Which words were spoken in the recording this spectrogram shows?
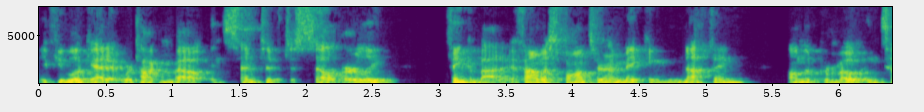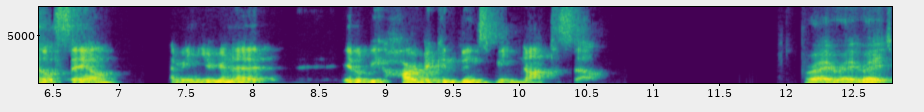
if you look at it, we're talking about incentive to sell early. Think about it. If I'm a sponsor and I'm making nothing on the promote until sale, I mean, you're going to, it'll be hard to convince me not to sell. Right, right, right.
